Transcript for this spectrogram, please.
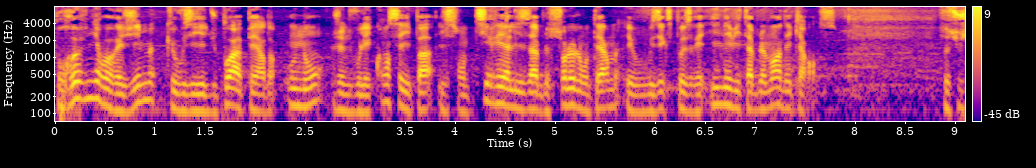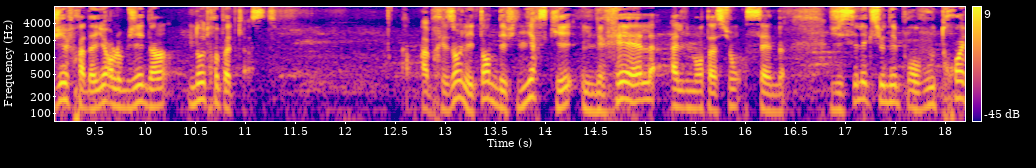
Pour revenir au régime, que vous ayez du poids à perdre ou non, je ne vous les conseille pas, ils sont irréalisables sur le long terme et vous vous exposerez inévitablement à des carences. Ce sujet fera d'ailleurs l'objet d'un autre podcast. À présent, il est temps de définir ce qui est une réelle alimentation saine. J'ai sélectionné pour vous trois,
